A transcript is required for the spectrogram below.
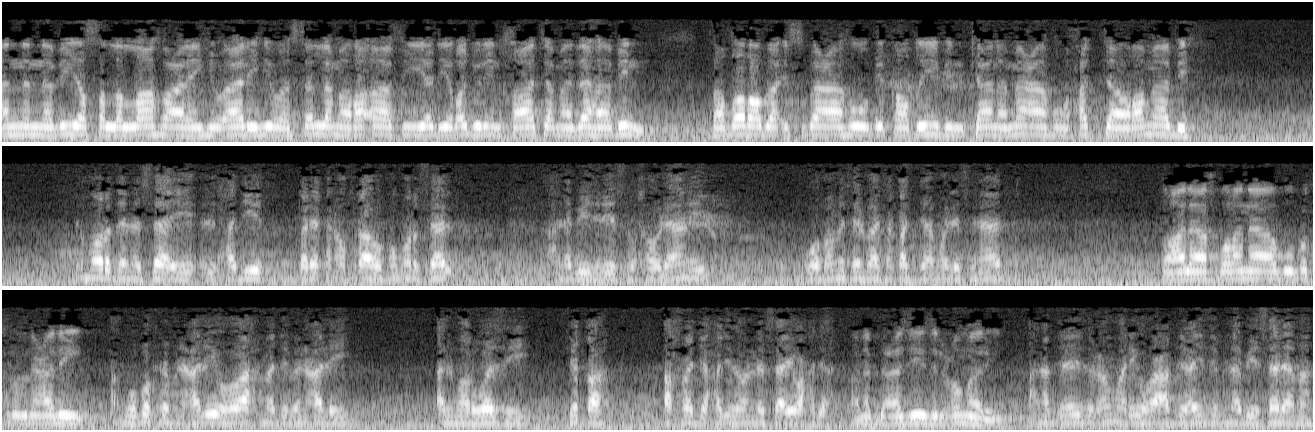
أن النبي صلى الله عليه وآله وسلم رأى في يد رجل خاتم ذهب فضرب إصبعه بقضيب كان معه حتى رمى به ثم ورد النسائي الحديث بطريقة أخرى وهو مرسل عن أبي إدريس الخولاني وهو مثل ما تقدم والإسناد قال أخبرنا أبو بكر بن علي أبو بكر بن علي وهو أحمد بن علي المروزي ثقة أخرج حديثه النسائي وحده. عن عبد العزيز العمري. عن عبد العزيز العمري وهو عبد العزيز بن أبي سلمة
